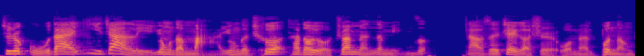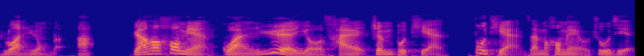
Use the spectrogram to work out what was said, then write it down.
就是古代驿站里用的马、用的车，它都有专门的名字啊，所以这个是我们不能乱用的啊。然后后面管乐有才真不舔，不舔，咱们后面有注解。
